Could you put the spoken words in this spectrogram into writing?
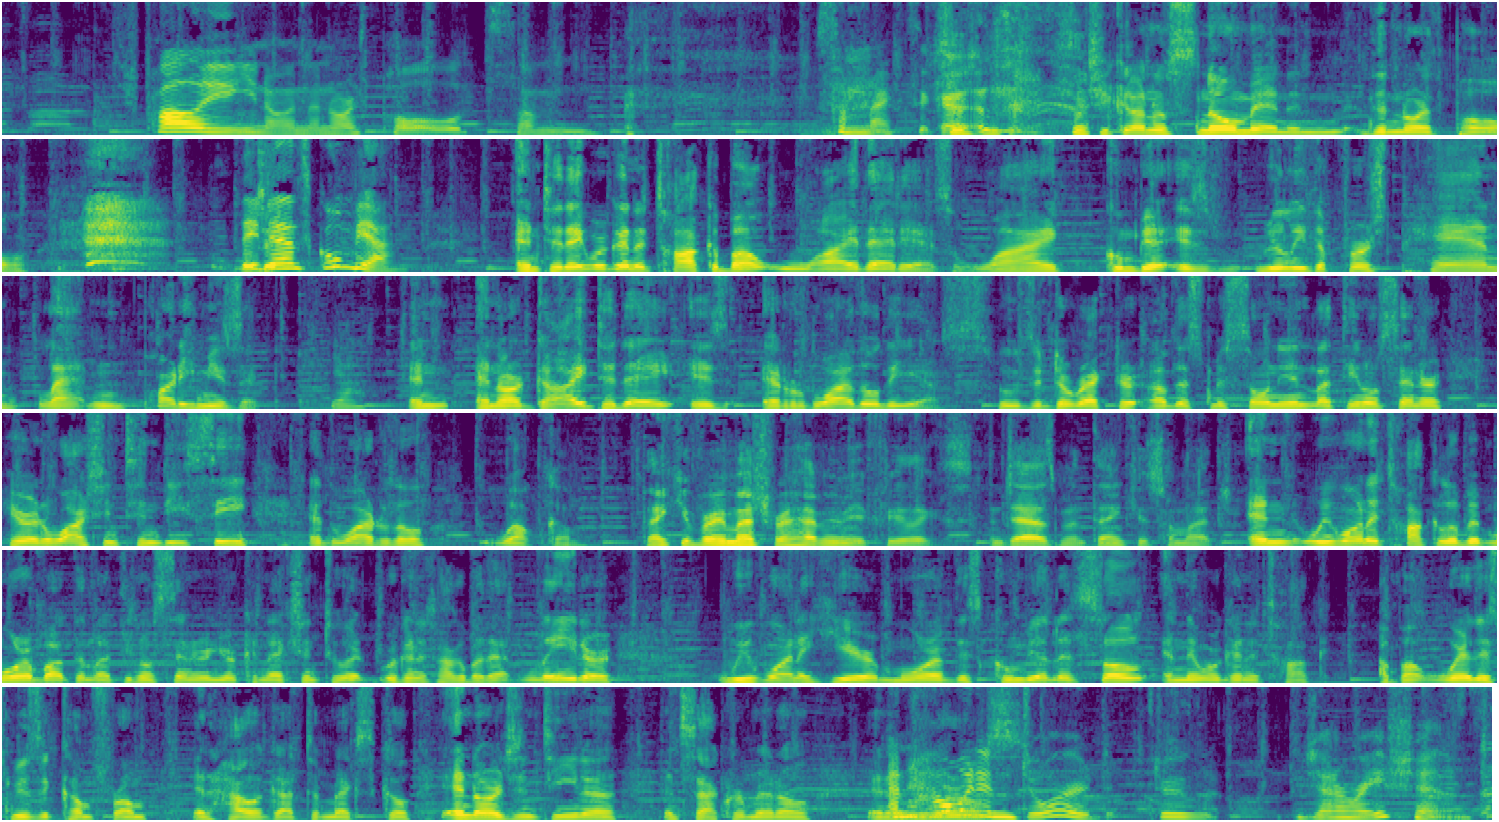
probably, you know, in the North Pole, some some Mexicans. Some, some Chicano snowmen in the North Pole. They dance cumbia. And today we're going to talk about why that is. Why cumbia is really the first pan Latin party music. Yeah. And and our guide today is Eduardo Diaz, who's the director of the Smithsonian Latino Center here in Washington D.C. Eduardo, welcome. Thank you very much for having me, Felix and Jasmine. Thank you so much. And we want to talk a little bit more about the Latino Center and your connection to it. We're going to talk about that later. We want to hear more of this Cumbia del Sol, and then we're going to talk about where this music comes from and how it got to Mexico and Argentina and Sacramento and, and how else. it endured through generations.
